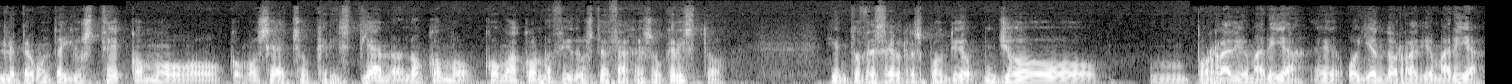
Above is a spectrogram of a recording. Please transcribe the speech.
le, pregunta, ¿y usted cómo, cómo se ha hecho cristiano? ¿no? ¿Cómo, ¿Cómo ha conocido usted a Jesucristo? Y entonces él respondió, yo por Radio María, eh, oyendo Radio María.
